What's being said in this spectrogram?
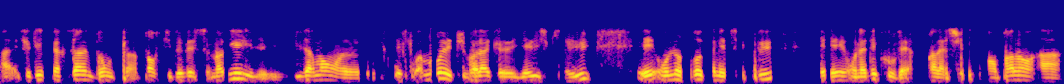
Ah, c'était une personne, donc, peu importe qui devait se marier, bizarrement, euh, des fois amoureux, et puis voilà qu'il y a eu ce qu'il y a eu, et on ne reconnaissait plus, et on a découvert par la suite, en parlant à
